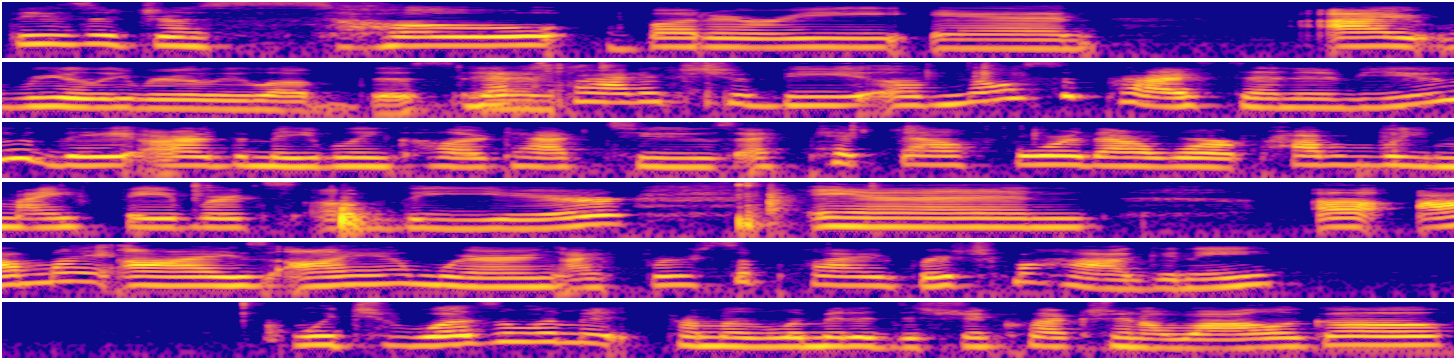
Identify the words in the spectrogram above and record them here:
these are just so buttery and I really, really love this. Next product should be of no surprise to any of you. They are the Maybelline Color Tattoos. I picked out four that were probably my favorites of the year. And uh, on my eyes, I am wearing, I first applied Rich Mahogany which was a limit from a limited edition collection a while ago.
